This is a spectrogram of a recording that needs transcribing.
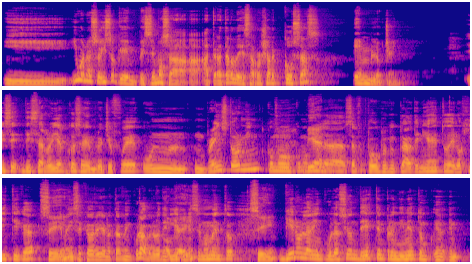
Y, y bueno, eso hizo que empecemos a, a- a tratar de desarrollar cosas en blockchain. Ese desarrollar cosas en blockchain fue un, un brainstorming. ¿Cómo, cómo Bien. fue la.? o sea, fue- porque, claro, tenías esto de logística. Sí. Que me dices que ahora ya no estás vinculado, pero lo tenías en ese momento. Sí. ¿Vieron la vinculación de este emprendimiento en- en- en-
